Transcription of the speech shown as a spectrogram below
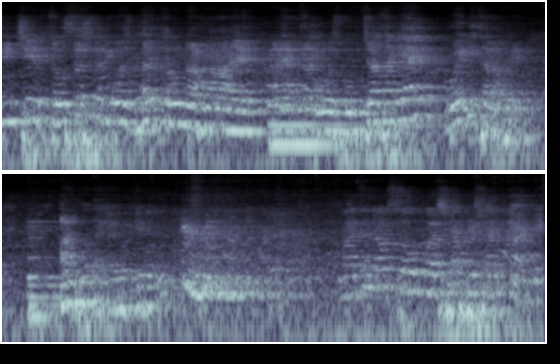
तीनशे चौसष्ट दिवस घर करून राहणार आहे. आणि आजचा दिवस तुमच्यासाठी आहे. वहिनीचा नाव आहे. आठवत आहे काय वहिनी बघू माझं नाव सौ वर्षा प्रशांत कांडे.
